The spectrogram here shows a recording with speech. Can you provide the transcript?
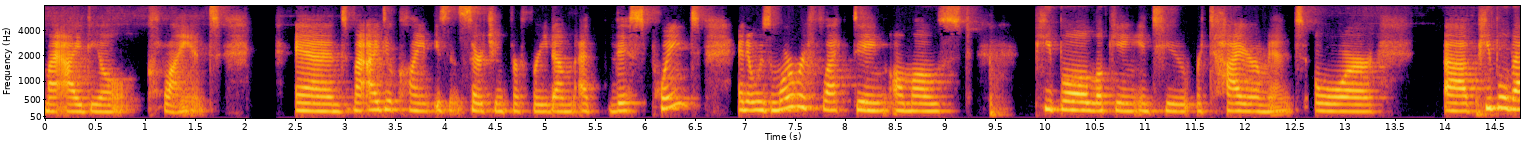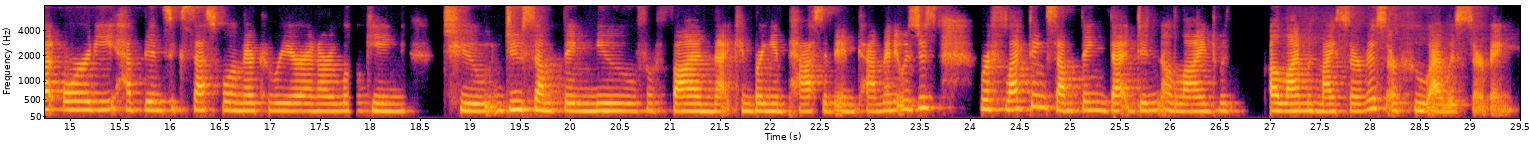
my ideal client. And my ideal client isn't searching for freedom at this point. And it was more reflecting almost people looking into retirement or uh, people that already have been successful in their career and are looking to do something new for fun that can bring in passive income. And it was just reflecting something that didn't align with align with my service or who I was serving.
